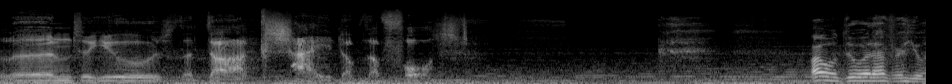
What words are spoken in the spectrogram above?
Learn to use the dark side of the Force. I will do whatever you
